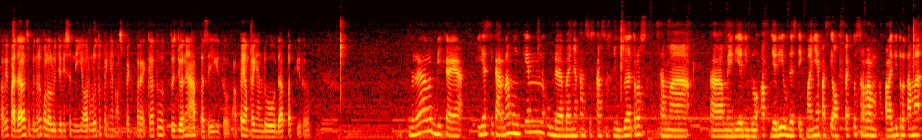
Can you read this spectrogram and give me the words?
Tapi padahal sebenarnya kalau lu jadi senior, lu tuh pengen ospek mereka tuh tujuannya apa sih gitu? Apa yang pengen lu dapat gitu? sebenarnya lebih kayak iya sih karena mungkin udah banyak kasus-kasus juga terus sama uh, media di blow up jadi udah stigmanya pasti ospek tuh serem apalagi terutama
